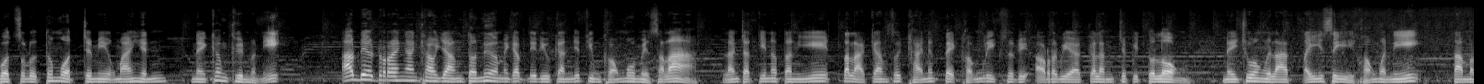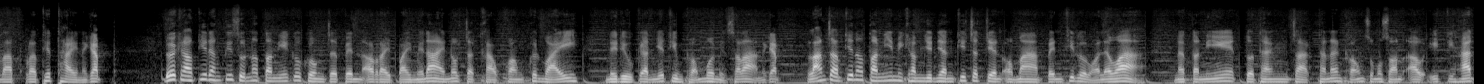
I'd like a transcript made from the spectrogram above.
บทสรุปทั้งหมดจะมีออกมาเห็นในค่ำคืนวันนี้ อัปเดตรายงานข่าวอย่างต่อเนื่องนะครับในดีลการย้ายทีมของโมเมซาลาห์หลังจากที่ณตอนนี้ตลาดการซื้อขายนักเตะของลีกซาอุดิอาระเบียกำลังจะปิดตัวลง ในช่วงเวลาตีสี่ของวันนี้ตามเวลาประเทศไทยนะครับ โดยข่าวที่ดังที่สุดณตอนนี้ก็คงจะเป็นอะไรไปไม่ได้ นอกจากข่าวความเคลื่อนไหวในดีลการย้ายทีมของโมเมดซาลาห์นะครับหลังจากที่ณตอนนี้มีคำยืนยันที่ชัดเจนออกมาเป็นที่เรียบร้อยแล้วว่าณตอนนี้ตัวแทนจากทางด้านของสโมสรอัลอิติฮัด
